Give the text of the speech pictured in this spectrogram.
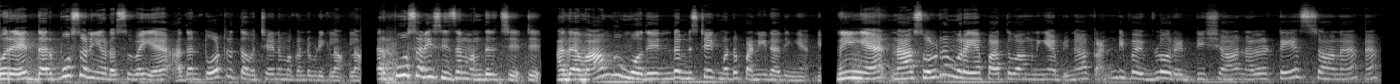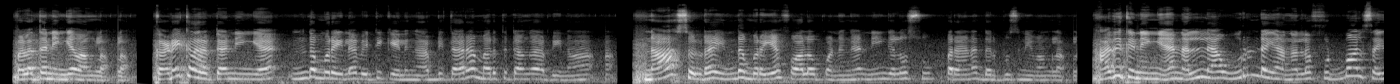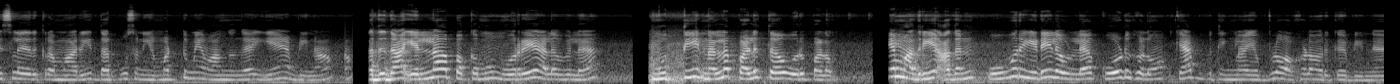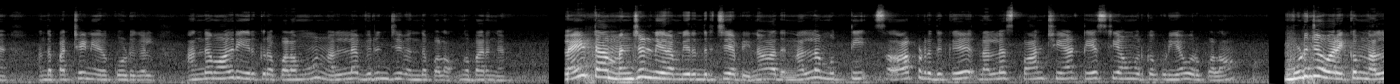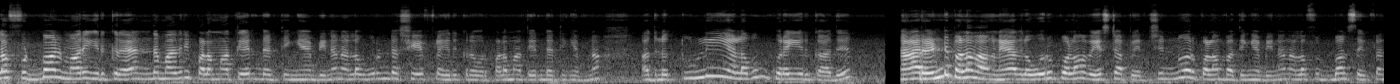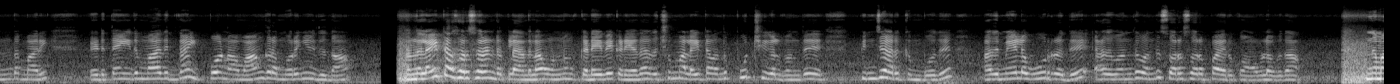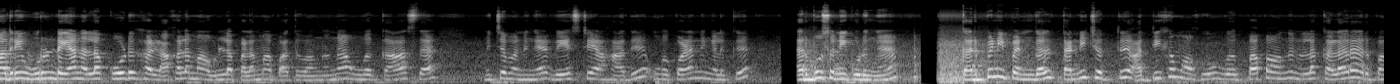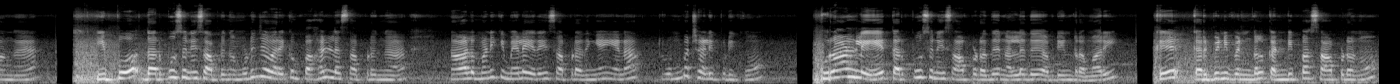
ஒரு தர்பூசணியோட சுவையை அதன் தோற்றத்தை வச்சே நம்ம கண்டுபிடிக்கலாம். தர்பூசணி சீசன் வந்துருச்சு. அதை வாங்கும்போது இந்த மிஸ்டேக் மட்டும் பண்ணிடாதீங்க. நீங்க நான் சொல்ற முறையை பார்த்து வாங்கினீங்க அப்படின்னா கண்டிப்பா இவ்வளோ ரெட்டிஷா நல்ல டேஸ்டான பழத்தை நீங்க வாங்கலாம். கடைக்காரர்கிட்ட நீங்க இந்த முறையில வெட்டி கேளுங்க. அப்படி தர மறுத்துட்டாங்க அப்படின்னா நான் சொல்ற இந்த முறையை ஃபாலோ பண்ணுங்க. நீங்களும் சூப்பரான தர்பூசணி வாங்கலாம். அதுக்கு நீங்கள் நல்ல உருண்டையாக நல்ல ஃபுட்பால் சைஸில் இருக்கிற மாதிரி தர்பூசணியை மட்டுமே வாங்குங்க. ஏன் அப்படின்னா அதுதான் எல்லா பக்கமும் ஒரே அளவில் முத்தி நல்ல பழுத்த ஒரு பழம். அதே மாதிரி அதன் ஒவ்வொரு இடையில உள்ள கோடுகளும் கேப் பார்த்தீங்களா? எவ்வளோ அகலம் இருக்குது அப்படின்னு அந்த பச்சை நிற கோடுகள் அந்த மாதிரி இருக்கிற பழமும் நல்லா விரிஞ்சு வந்த பழம். இங்கே பாருங்க. லைட்டாக மஞ்சள் நிறம் இருந்துருச்சு அப்படின்னா அது நல்ல முத்தி சாப்பிட்றதுக்கு நல்ல ஸ்பான்ச்சியாக டேஸ்டியாகவும் இருக்கக்கூடிய ஒரு பழம். முடிஞ்ச வரைக்கும் நல்லா ஃபுட்பால் மாதிரி இருக்கிற இந்த மாதிரி பழமாக தேர்ந்தெடுத்தீங்க அப்படின்னா நல்லா உருண்டை ஷேப்பில் இருக்கிற ஒரு பழமாக தேர்ந்தெடுத்தீங்க அப்படின்னா அதில் துளி அளவும் குறை இருக்காது நான் ரெண்டு பழம் வாங்கினேன். அதில் ஒரு பழம் வேஸ்ட்டாக போயிடுச்சு இன்னொரு பழம் பார்த்தீங்க அப்படின்னா நல்லா ஃபுட்பால் ஷேப்பில் இந்த மாதிரி எடுத்தேன். இது மாதிரி தான் இப்போது நான் வாங்குகிற முறையும் இதுதான். அந்த லைட்டாக சொரசரன் இருக்குல்ல அதெல்லாம் ஒன்றும் கிடையவே கிடையாது. அது சும்மா லைட்டாக வந்து பூச்சிகள் வந்து பிஞ்சாக இருக்கும்போது அது மேலே ஊறுறது அது வந்து வந்து சொர சொரப்பாக இருக்கும். அவ்வளவுதான். இந்த மாதிரி உருண்டையாக நல்லா கோடுகள் அகலமாக உள்ள பழமாக பார்த்து வாங்குங்க. உங்கள் காசை மிச்சம் பண்ணுங்கள் வேஸ்ட்டே ஆகாது. உங்கள் குழந்தைங்களுக்கு தர்பூசணி கொடுங்க. கர்ப்பிணி பெண்கள் தண்ணி சொத்து அதிகமாகும். உங்கள் பாப்பா வந்து நல்லா கலராக இருப்பாங்க. இப்போது தர்பூசணி சாப்பிடுங்க. முடிஞ்ச வரைக்கும் பகலில் சாப்பிடுங்க. நாலு மணிக்கு மேலே எதையும் சாப்பிடாதீங்க. ஏன்னா ரொம்ப சளி பிடிக்கும். குரான்லேயே தர்பூசணி சாப்பிட்றது நல்லது அப்படின்ற மாதிரி இருக்கு. கர்ப்பிணி பெண்கள் கண்டிப்பாக சாப்பிடணும்.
